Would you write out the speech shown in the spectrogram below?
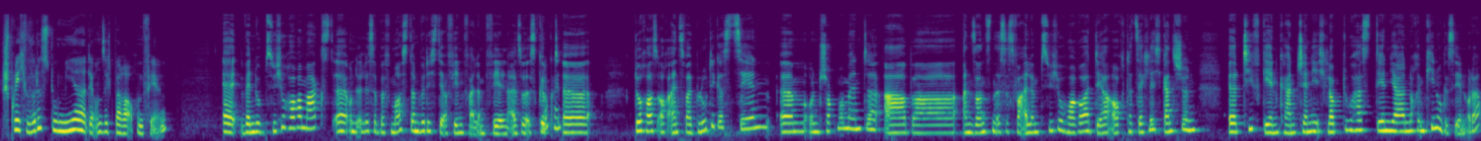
Sprich, würdest du mir Der Unsichtbare auch empfehlen? Äh, wenn du Psychohorror magst äh, und Elizabeth Moss, dann würde ich es dir auf jeden Fall empfehlen. Also es gibt okay. äh, durchaus auch ein, zwei blutige Szenen ähm, und Schockmomente, aber ansonsten ist es vor allem Psychohorror, der auch tatsächlich ganz schön äh, tief gehen kann. Jenny, ich glaube, du hast den ja noch im Kino gesehen, oder?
